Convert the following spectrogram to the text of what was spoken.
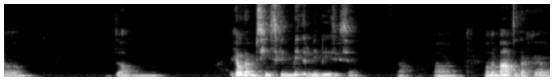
um, dan ga je daar misschien minder mee bezig zijn. Ja. Um, maar naarmate dat je,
